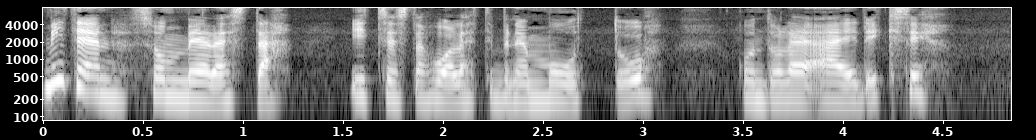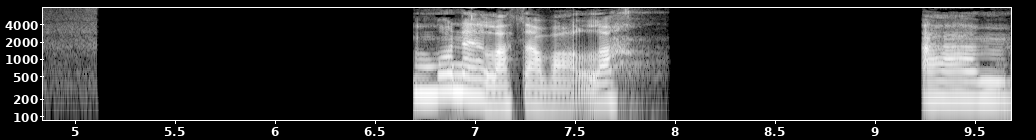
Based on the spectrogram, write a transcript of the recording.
miten sun mielestä itsestä huolehtiminen muuttuu, kun tulee äidiksi? Monella tavalla. Ähm,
